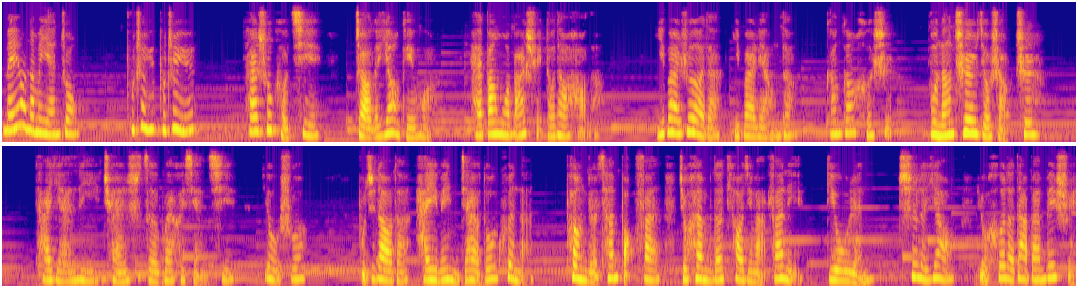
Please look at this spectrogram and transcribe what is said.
没有那么严重，不至于，不至于。他舒口气，找了药给我，还帮我把水都倒好了，一半热的，一半凉的，刚刚合适。不能吃就少吃。他眼里全是责怪和嫌弃，又说。不知道的还以为你家有多困难，碰着餐饱饭就恨不得跳进晚饭里，丢人。吃了药又喝了大半杯水，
